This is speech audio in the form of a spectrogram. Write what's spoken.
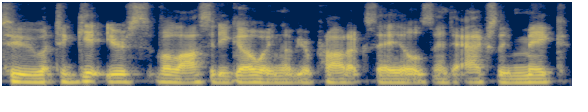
to, to get your velocity going of your product sales and to actually make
